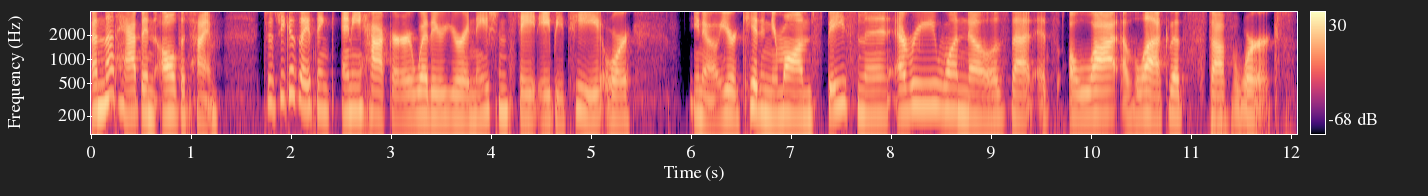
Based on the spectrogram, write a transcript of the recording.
and that happened all the time. Just because I think any hacker, whether you're a nation state APT or you know, you're a kid in your mom's basement, everyone knows that it's a lot of luck that stuff works.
